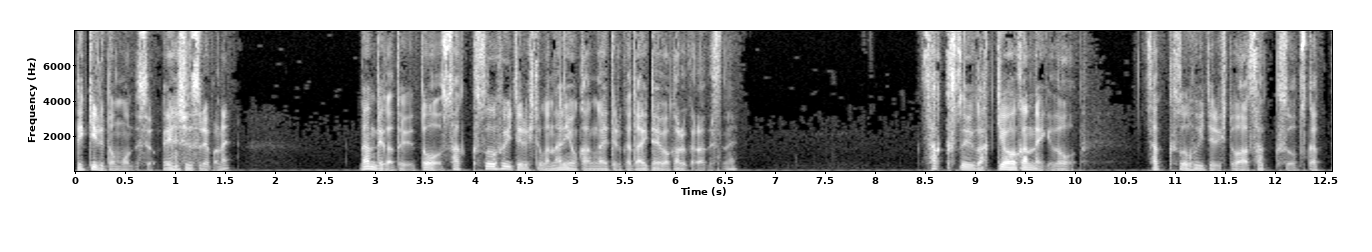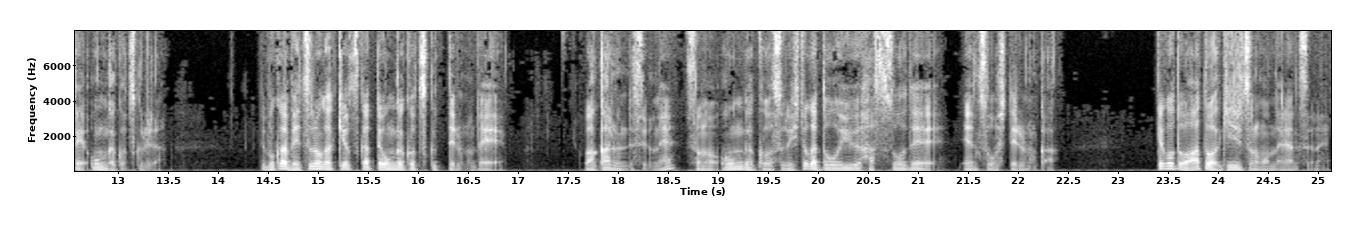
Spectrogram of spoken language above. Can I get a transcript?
できると思うんですよ。練習すればね。なんでかというと、サックスを吹いてる人が何を考えてるか大体わかるからですね。サックスという楽器はわかんないけど、サックスを吹いてる人はサックスを使って音楽を作るじゃん。で僕は別の楽器を使って音楽を作ってるので、わかるんですよね。その音楽をする人がどういう発想で演奏してるのか。ってことは、あとは技術の問題なんですよね。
